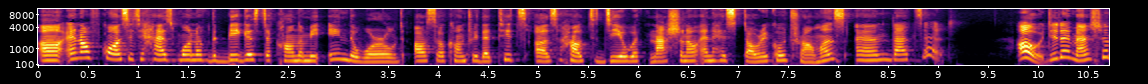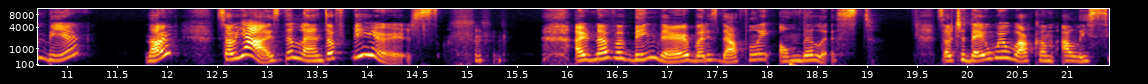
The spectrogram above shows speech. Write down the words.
Uh, and of course, it has one of the biggest economy in the world, also a country that teaches us how to deal with national and historical traumas, and that's it. Oh, did I mention beer? No? So yeah, it's the land of beers. I've never been there, but it's definitely on the list. So today we welcome Alice.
